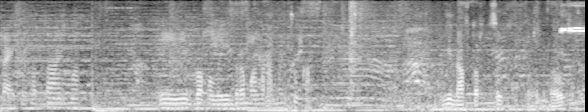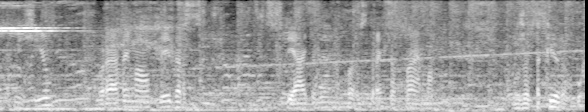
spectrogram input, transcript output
Третього тайма. І два голи від Романа Романчука. Він автор цих голів. Вре тайм-аут лідерс. 5-1 на користь третього тайма. Уже такий рахунок.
